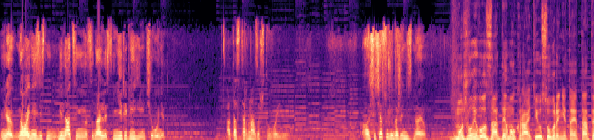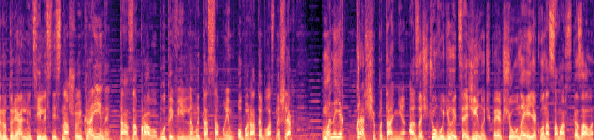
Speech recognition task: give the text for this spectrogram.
У меня на войне здесь ни ни нации, ни национальности, ни религии, ничего нет. А та сторона за что воюет? А сейчас уже даже не знаю. Можливо, за демократію, суверенітет та територіальну цілісність нашої країни та за право бути вільними та самим обирати власний шлях. У мене є краще питання: а за що воює ця жіночка, якщо у неї, як вона сама ж сказала,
